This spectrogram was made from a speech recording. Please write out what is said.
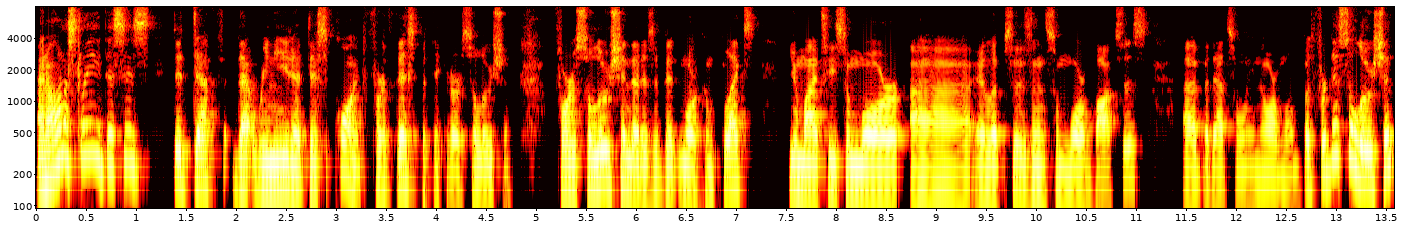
And honestly, this is the depth that we need at this point for this particular solution. For a solution that is a bit more complex, you might see some more uh, ellipses and some more boxes, uh, but that's only normal. But for this solution,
